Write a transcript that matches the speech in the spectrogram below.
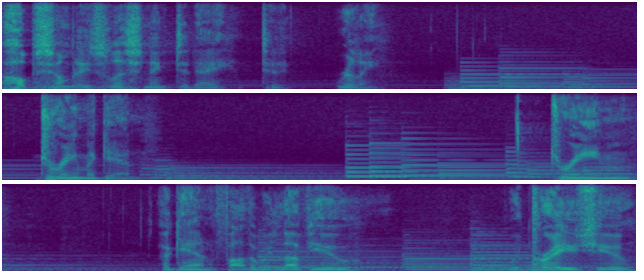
hope somebody's listening today to really dream again. Dream again. Father, we love you. We praise you.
